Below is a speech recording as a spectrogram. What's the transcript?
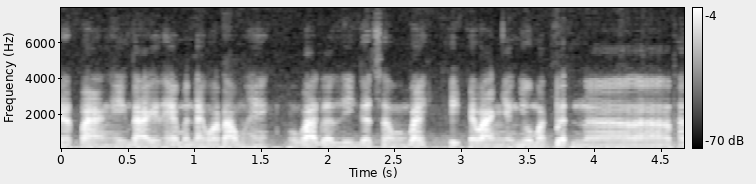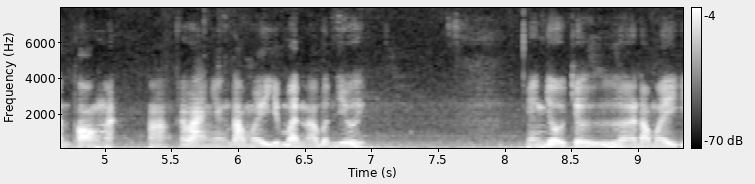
các bạn hiện tại cái thẻ mình đang hoạt động ha. Và đã liên kết xong bay. Thì các bạn nhấn vô mặc định à, thanh toán nè. Đó, các bạn nhấn đồng ý với mình ở bên dưới. Nhấn vô chữ à, đồng ý.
